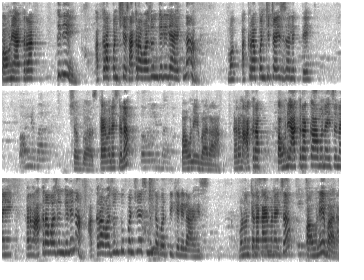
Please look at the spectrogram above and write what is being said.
पावणे अकरा. किती? अकरा पंचेचाळीस. अकरा वाजून गेलेले आहेत ना? मग अकरा पंचेचाळीस झालेत ते. शाबास. काय म्हणायचं त्याला? बारा पावणे बारा. कारण अकरा पावणे अकरा का म्हणायचं नाही? कारण अकरा वाजून गेले ना? अकरा वाजून तू पंचेचाळीस मिनिटं वरती केलेला आहेस. म्हणून त्याला काय म्हणायचं? पावणे बारा.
